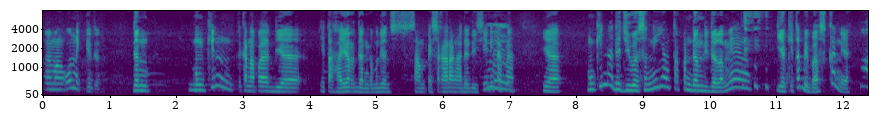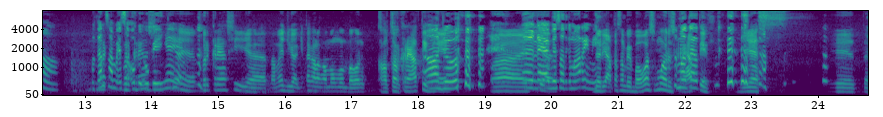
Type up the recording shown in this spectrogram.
memang unik gitu dan mungkin kenapa dia kita hire dan kemudian sampai sekarang ada di sini hmm. karena ya mungkin ada jiwa seni yang terpendam di dalamnya yang ya kita bebaskan ya. Hmm. Bahkan Ber sampai se-OB-OB-nya ya. ya. Berkreasi ya. Namanya juga kita kalau ngomong membangun culture kreatif Aduh. Wah, itu kayak ya, episode kemarin nih. Dari atas sampai bawah semua harus semua kreatif. kreatif. yes. Gitu.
